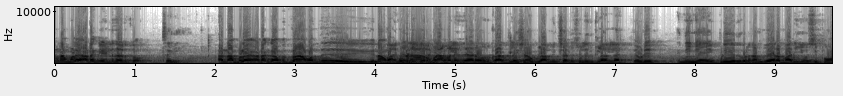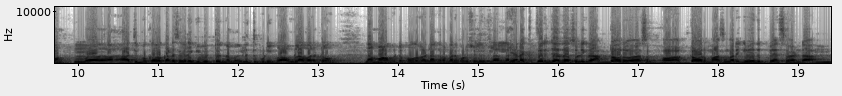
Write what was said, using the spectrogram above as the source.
அண்ணாமலை அடங்கலைன்னு தான் அர்த்தம். சரி. அண்ணாமலை அடங்காம தான் வந்து நான். அண்ணாமலை வேற ஒரு கால்குலேஷன் உங்களுக்கு அமித்ஷாட்ட சொல்லியிருக்கலாம்ல. எப்படி? நீங்க இப்படி இருக்கிறத நம்ம வேற மாதிரி யோசிப்போம். அதிமுகவை கடைசி வரைக்கும் விட்டு நம்ம இழுத்து பிடிப்போம். அவங்களா வரட்டும். நம்ம அவங்ககிட்ட போக வேண்டாங்கிற மாதிரி கூட சொல்லியிருக்கலாம்ல. எனக்கு தெரிஞ்சதான் சொல்லிக்கிறேன். அக்டோபர் மாசம் அக்டோபர் மாசம் வரைக்கும் எதுவும் பேச வேண்டாம்.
